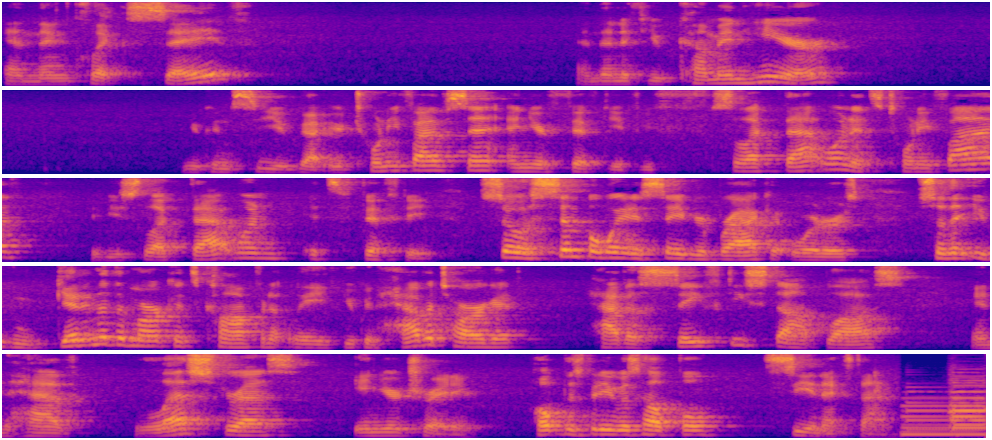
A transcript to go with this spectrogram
And then click save. And then if you come in here, you can see you've got your 25 cent and your 50. If you select that one, it's 25. If you select that one, it's 50. So a simple way to save your bracket orders so that you can get into the markets confidently, you can have a target, have a safety stop loss, and have less stress in your trading. Hope this video was helpful. See you next time.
